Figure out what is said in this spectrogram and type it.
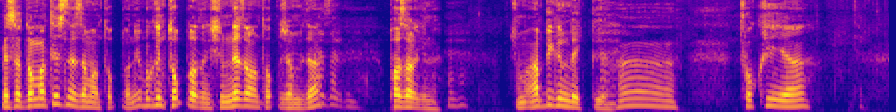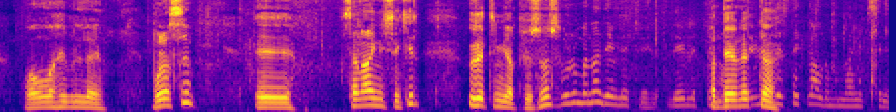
Mesela domates ne zaman toplanıyor? Bugün topladın. Şimdi ne zaman toplayacağım bir daha? Pazar günü. Pazar günü. hı. Cuma ha, bir gün bekliyor. Ha. Çok iyi ya. Vallahi billahi. Burası eee, sen aynı şekil üretim yapıyorsunuz. Bunu bana devlet verdi. Devletten Ha, aldım. devletten. Devlet destekli aldım bunların ikisini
